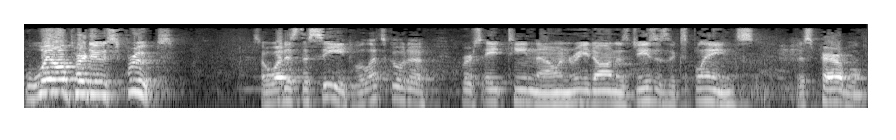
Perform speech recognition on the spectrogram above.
will produce fruit. So what is the seed? Well, let's go to verse 18 now and read on as Jesus explains this parable.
